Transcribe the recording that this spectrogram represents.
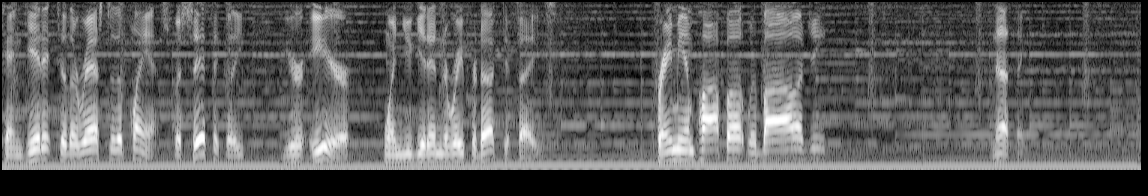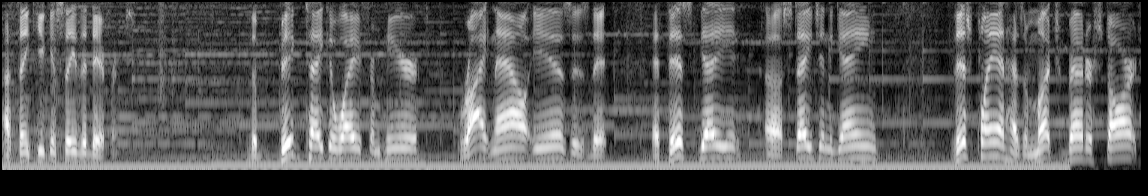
can get it to the rest of the plant, specifically your ear when you get into reproductive phase. Premium pop-up with biology, nothing. I think you can see the difference. The big takeaway from here right now is, is that at this uh, stage in the game, this plant has a much better start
